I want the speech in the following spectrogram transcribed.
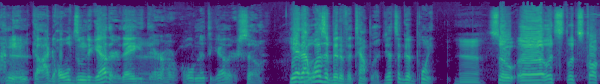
I mean. God holds them together. They, they're holding it together. So, yeah, that was a bit of a template. That's a good point. yeah. So uh, let's let's talk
